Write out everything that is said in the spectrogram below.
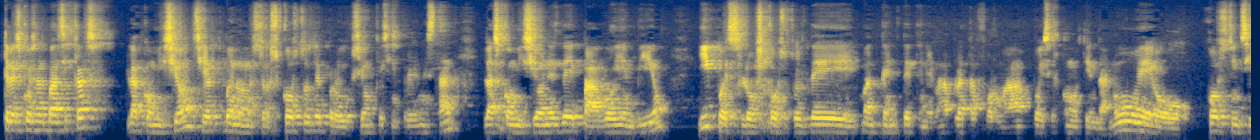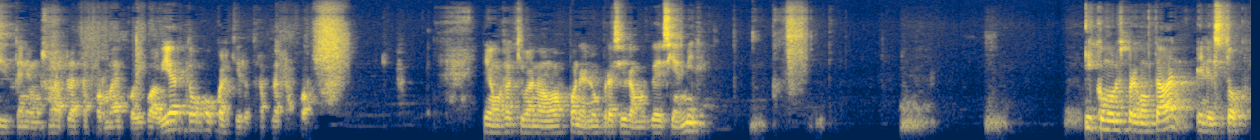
tres cosas básicas. La comisión, bueno, nuestros costos de producción que siempre están, las comisiones de pago y envío, y pues los costos de, de tener una plataforma puede ser como tienda nube o hosting si tenemos una plataforma de código abierto o cualquier otra plataforma. Digamos aquí, bueno, vamos a ponerle un precio, digamos, de 100 mil. Y como nos preguntaban, el stock.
